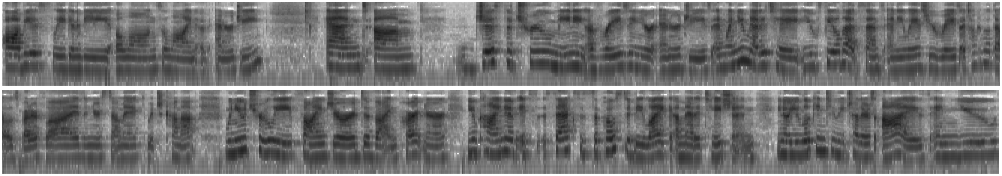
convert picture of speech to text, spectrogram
obviously going to be along the line of energy. And, um, just the true meaning of raising your energies. And when you meditate, you feel that sense anyways. You raise, I talk about that, those butterflies in your stomach which come up. When you truly find your divine partner, you kind of, it's sex is supposed to be like a meditation. You know, you look into each other's eyes and you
